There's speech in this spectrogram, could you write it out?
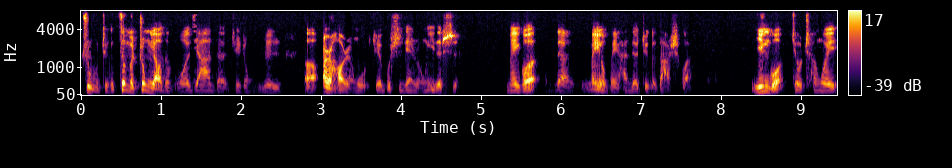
驻这个这么重要的国家的这种呃。呃，二号人物绝不是件容易的事。美国呃没有北韩的这个大使馆，英国就成为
